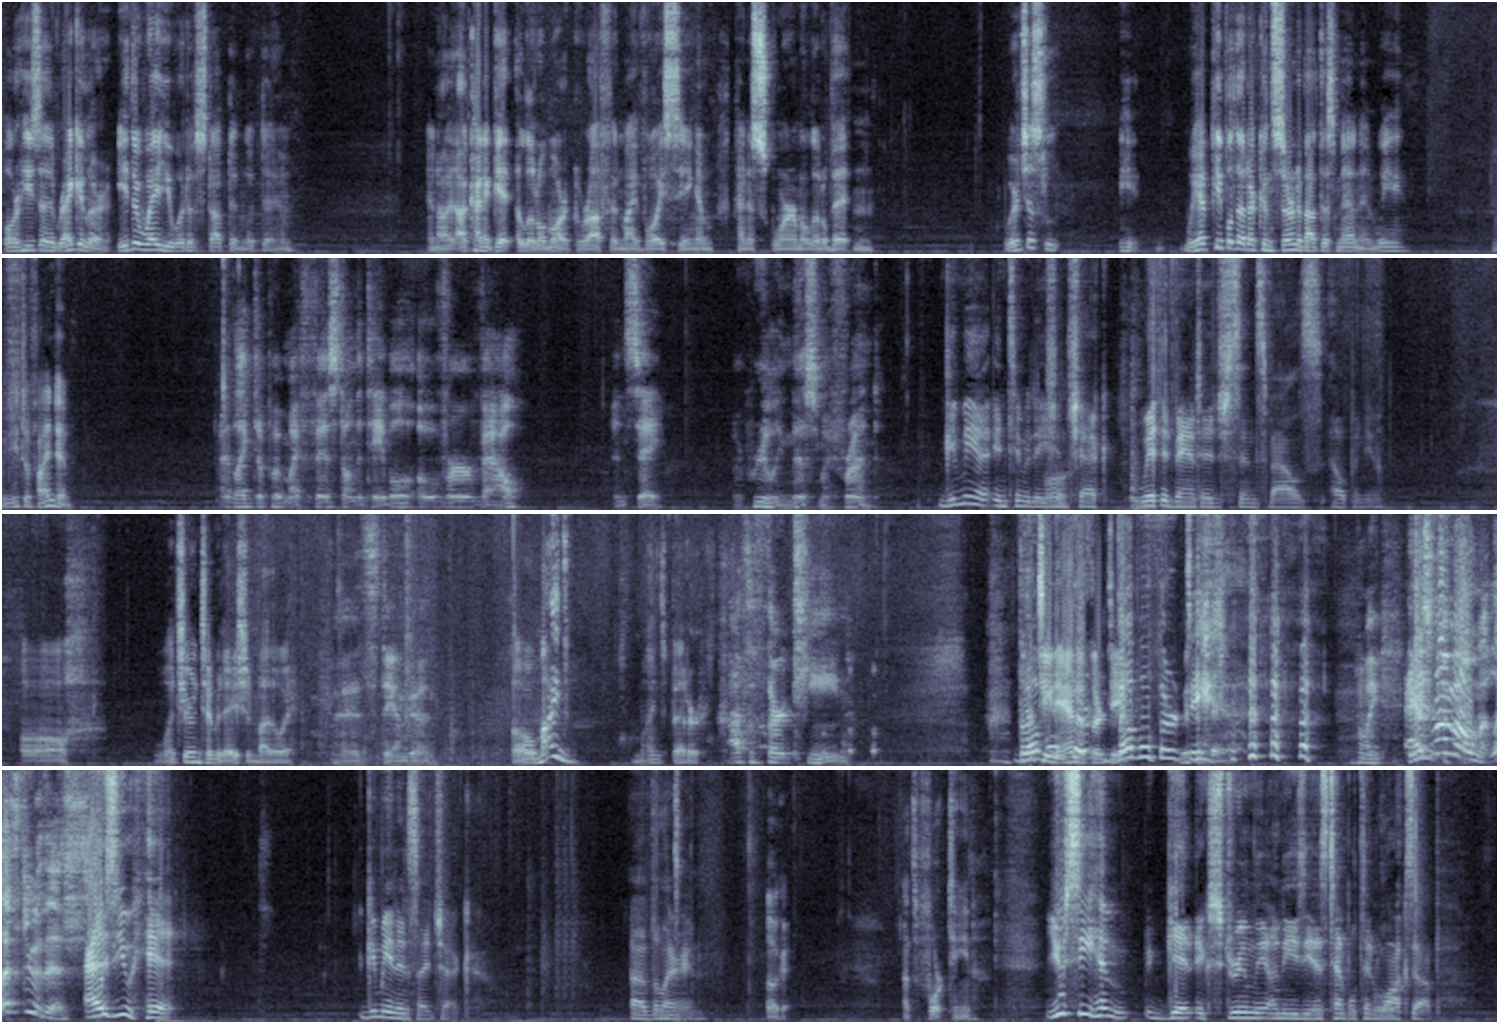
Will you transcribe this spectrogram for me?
or he's a regular. Either way, you would have stopped and looked at him. And I, I kind of get a little more gruff in my voice, seeing him kind of squirm a little bit, and we're just. He, we have people that are concerned about this man, and we we need to find him. I'd like to put my fist on the table over Val and say, I really miss my friend. Give me an intimidation Oh. check with advantage since Val's helping you. Oh, what's your intimidation, by the way? It's damn good. Oh, mine's mine's better. That's a 13. 13 and a 13. Double thirteen. I'm like, here's my moment. Let's do this. As you hit, give me an insight check. Uh, Valerian. Okay. That's a 14. You see him get extremely uneasy as Templeton walks up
